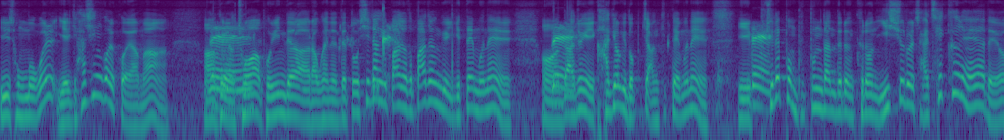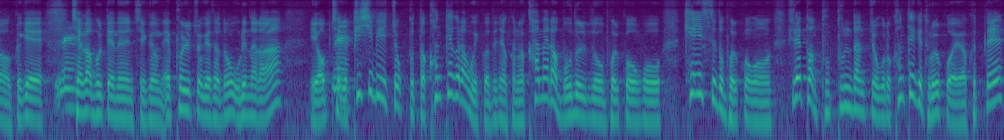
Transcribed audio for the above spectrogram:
이 종목을 얘기하신 걸 거예요 아마. 아, 네. 그래요. 좋아 보인다라고 했는데 또 시장이 빠져서 빠진 게 있기 때문에 어, 네. 나중에 이 가격이 높지 않기 때문에 이 네. 휴대폰 부품단들은 그런 이슈를 잘 체크를 해야 돼요. 그게 네. 제가 볼 때는 지금 애플 쪽에서도 우리나라 이 업체를 네. PCB 쪽부터 컨택을 하고 있거든요. 그러면 카메라 모듈도 볼 거고 케이스도 볼 거고 휴대폰 부품단 쪽으로 컨택이 들어올 거예요. 그때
